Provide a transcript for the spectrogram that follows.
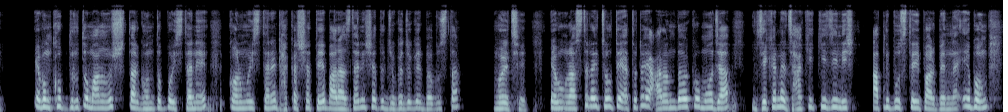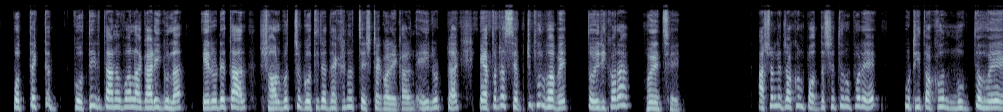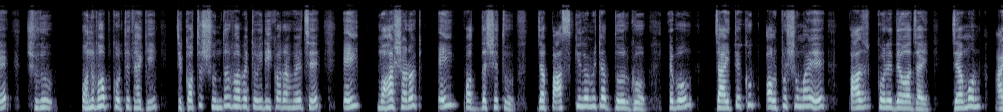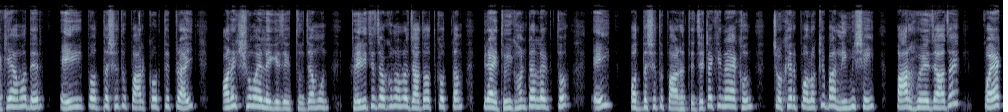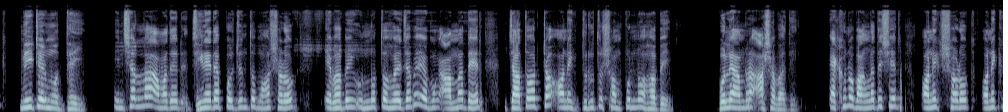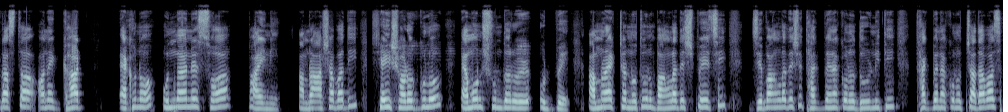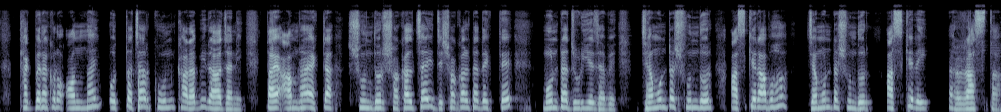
এবং খুব দ্রুত মানুষ তার গন্তব্য স্থানে কর্মস্থানে ঢাকার সাথে বা রাজধানীর সাথে যোগাযোগের ব্যবস্থা হয়েছে এবং রাস্তাটাই চলতে এতটাই আরামদায়ক ও মজা যেখানে ঝাঁকি কি জিনিস আপনি বুঝতেই পারবেন না এবং প্রত্যেকটা গতির দানবালা গাড়িগুলা এ রোডে তার সর্বোচ্চ গতিটা দেখানোর চেষ্টা করে, কারণ এই রোডটা এতটা সেফটিফুল ভাবে তৈরি করা হয়েছে। আসলে যখন পদ্মা সেতুর উপরে উঠি তখন মুগ্ধ হয়ে শুধু অনুভব করতে থাকি যে কত সুন্দরভাবে তৈরি করা হয়েছে এই মহাসড়ক, এই পদ্মা সেতু, যা পাঁচ কিলোমিটার দৈর্ঘ্য এবং যাইতে খুব অল্প সময়ে পার করে দেওয়া যায়। যেমন আগে আমাদের এই পদ্মা সেতু পার করতে প্রায় অনেক সময় লেগে যেত। যেমন ফেরিতে যখন আমরা যাতায়াত করতাম, প্রায় দুই ঘণ্টা লাগতো এই পদ্মা সেতু পার হতে, যেটা কিনা এখন চোখের পলকে বা নিমিষেই পার হয়ে যাওয়া যায় কয়েক মিনিটের মধ্যেই। ইনশাল্লাহ আমাদের ঝিনাইদা পর্যন্ত মহাসড়ক এভাবেই উন্নত হয়ে যাবে এবং আমাদের যাতায়াতটা অনেক দ্রুত সম্পূর্ণ হবে বলে আমরা আশাবাদী। এখনও বাংলাদেশের অনেক সড়ক, অনেক রাস্তা, অনেক ঘাট এখনও উন্নয়নের ছোঁয়া পায়নি। আমরা আশাবাদী সেই সড়কগুলো এমন সুন্দর হয়ে উঠবে। আমরা একটা নতুন বাংলাদেশ পেয়েছি। যে বাংলাদেশে থাকবে না কোনো দুর্নীতি, থাকবে না কোনো চাঁদাবাজ, থাকবে না কোনো অন্যায়, অত্যাচার, খুন, খারাপি, রাহাজানি। তাই আমরা একটা সুন্দর সকাল চাই। যে সকালটা দেখতে মনটা জুড়িয়ে যাবে। যেমনটা সুন্দর আজকের আবহাওয়া যেমনটা সুন্দর আজকের এই রাস্তা।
